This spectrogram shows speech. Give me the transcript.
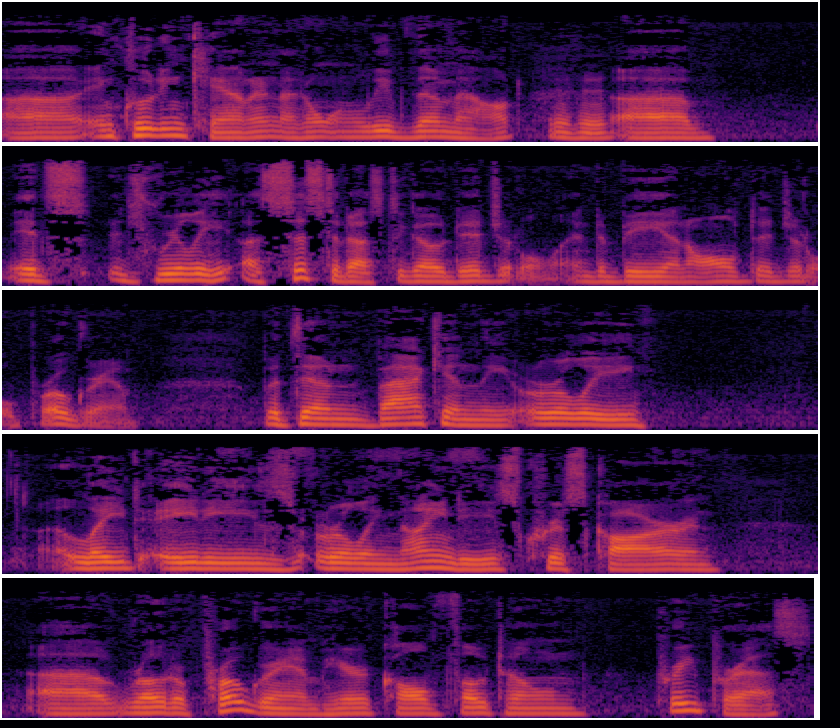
uh, including Canon. I don't want to leave them out. Uh, it's it's really assisted us to go digital and to be an all digital program. But then back in the early late 80s, early 90s, Chris Carr and uh, wrote a program here called Photon Prepress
